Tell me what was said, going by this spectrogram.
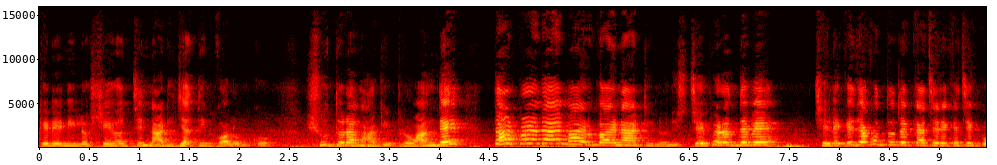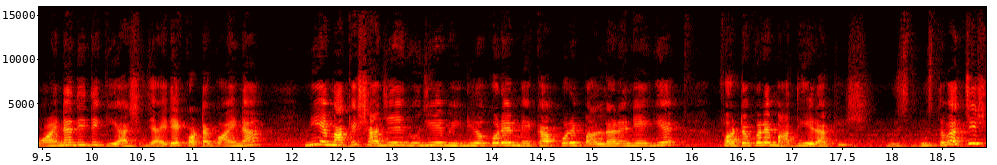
কেড়ে নিল, সে হচ্ছে নারী জাতির কলঙ্ক। সুতরাং আগে প্রমাণ দে, তারপরে নয় মায়ের গয়না, টিনু নিশ্চয়ই ফেরত দেবে। ছেলেকে যখন তোদের কাছে রেখেছে, গয়না দিতে কি আসে? যায় রে, কটা গয়না? নিয়ে মাকে সাজিয়ে গুজিয়ে ভিডিও করে মেকআপ করে পার্লারে নিয়ে গিয়ে ফটো করে বাঁধিয়ে রাখিস। বুঝ- বুঝতে পারছিস?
